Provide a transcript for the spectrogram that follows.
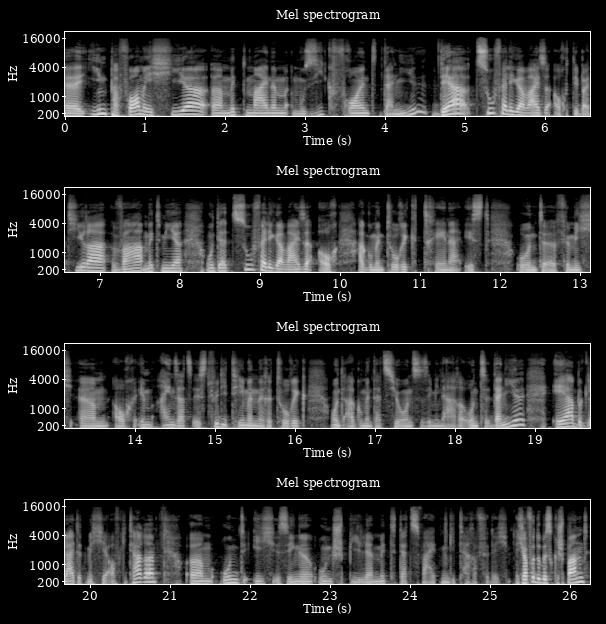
Äh, ihn performe ich hier äh, mit meinem Musikfreund Daniel, der zufälligerweise auch Debattierer war mit mir und der zufälligerweise auch Argumentorik-Trainer ist und äh, für mich ähm, auch im Einsatz ist für die Themen Rhetorik und Argumentationsseminare. Und Daniel, er begleitet mich hier auf Gitarre ähm, und ich singe und spiele mit der zweiten Gitarre für dich. Ich hoffe, du bist gespannt.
